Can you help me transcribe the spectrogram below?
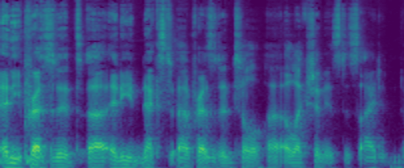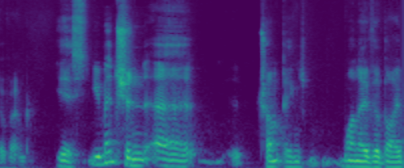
any president, uh, any next uh, presidential uh, election is decided in November. Yes, you mentioned uh, Trump being won over by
